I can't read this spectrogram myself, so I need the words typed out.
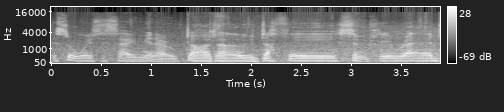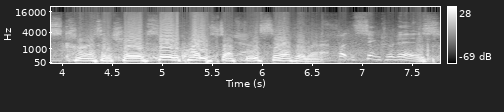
It's always the same, you know, Dido, Duffy, Simply Red, and Chiefs, all the kind of stuff that you see everywhere. But the secret is,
